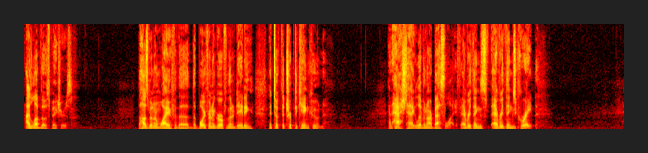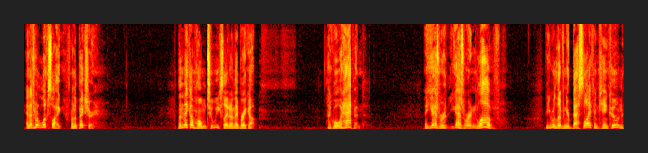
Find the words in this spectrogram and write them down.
I love those pictures. The husband and wife or the, the boyfriend and girlfriend that are dating, they took the trip to Cancun. And hashtag living our best life. Everything's everything's great. And that's what it looks like from the picture. Then they come home two weeks later and they break up. Like, well, what happened? Like you guys were you guys were in love. You were living your best life in Cancun.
